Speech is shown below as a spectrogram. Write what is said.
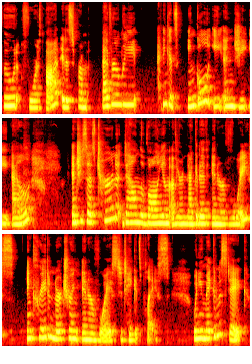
food for thought it is from beverly i think it's engel e-n-g-e-l and she says, turn down the volume of your negative inner voice and create a nurturing inner voice to take its place. When you make a mistake,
